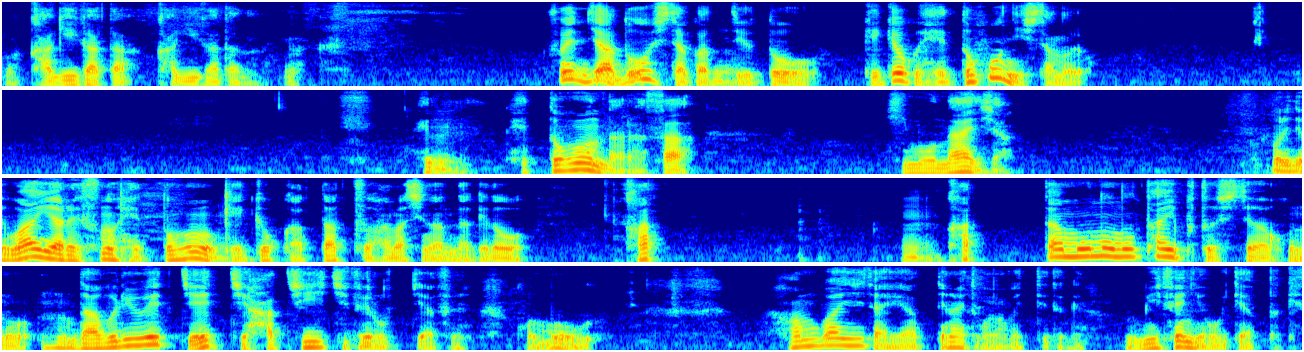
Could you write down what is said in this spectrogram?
まあ鍵型、鍵型なのよ。それじゃあどうしたかっていうと、結局ヘッドフォンにしたのよ。ヘッドホンならさ、紐ないじゃん。それでワイヤレスのヘッドホンを結局買ったっていう話なんだけど、買っうん。買ったもののタイプとしては、この WH-H810 ってやつね。これもう、販売自体やってないとかなんか言ってたけど、店に置いてあったけ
